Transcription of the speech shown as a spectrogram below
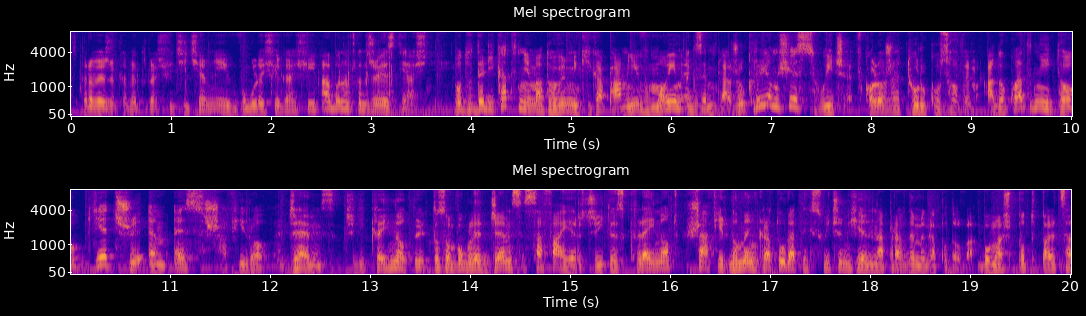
sprawia, że klawiatura świeci ciemniej, w ogóle się gasi, albo na przykład, że jest jaśniej. Pod delikatnie matowymi kickupami w moim egzemplarzu kryją się switche w kolorze turkusowym, a dokładniej to G3MS szafirowe. Gems, czyli klejnoty. To są w ogóle Gems Sapphire, czyli to jest klejnot szafir. Nomenklatura tych switchy mi się naprawdę mega podoba, bo masz pod palcami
